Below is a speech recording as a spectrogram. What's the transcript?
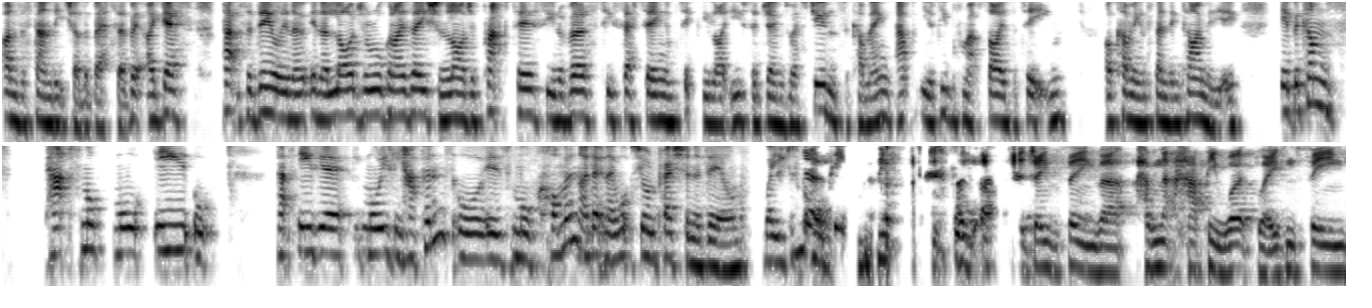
understand each other better. But I guess perhaps Adeel in a in a larger organisation, larger practice, university setting, and particularly like you said, James, where students are coming, you know, people from outside the team are coming and spending time with you, it becomes perhaps more more e- or perhaps easier, more easily happens, or is more common. I don't know. What's your impression, Adeel? Where you just got more. I think, as, uh, James was saying, that having that happy workplace and seeing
